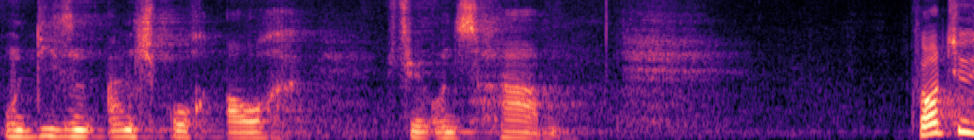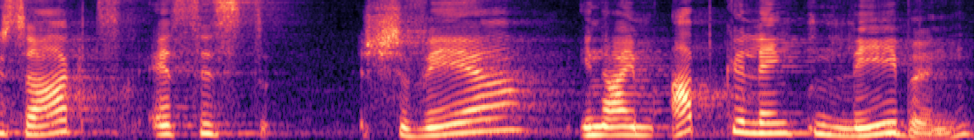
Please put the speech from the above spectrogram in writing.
und diesen Anspruch auch für uns haben. Grotius sagt, es ist schwer in einem abgelenkten Leben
